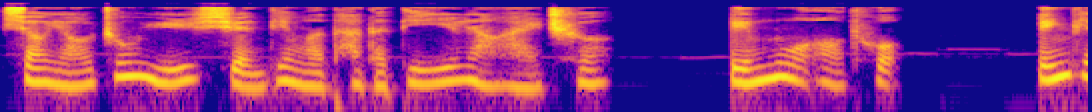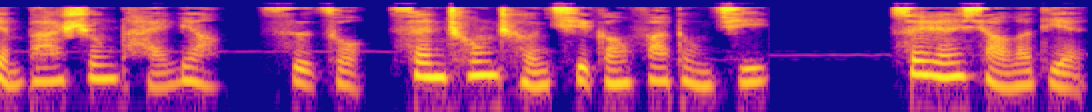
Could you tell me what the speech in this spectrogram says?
逍遥终于选定了他的第一辆爱车——铃木奥拓，零点八升排量，四座，三冲程气缸发动机。虽然小了点，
